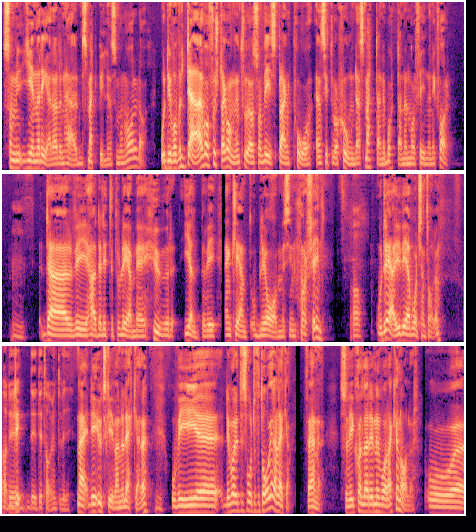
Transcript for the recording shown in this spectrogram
som genererar den här smärtbilden som hon har idag. Och det var väl där var första gången tror jag som vi sprang på en situation där smärtan är borta men morfinen är kvar. Mm. Där vi hade lite problem med hur hjälper vi en klient att bli av med sin morfin. Ja, Och det är ju via vårdcentralen. ja det, Det- det, det, tar ju inte vi. Nej, det är utskrivande läkare. Och vi, eh, det var lite svårt att få tag i den läkaren för henne. Så vi kollade med våra kanaler. Och eh,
